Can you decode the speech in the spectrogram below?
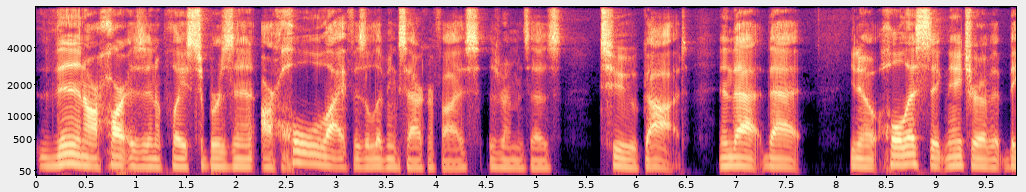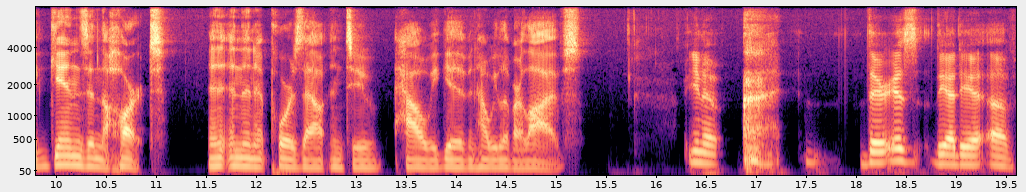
then our heart is in a place to present our whole life as a living sacrifice, as Romans says, to God. And that that you know holistic nature of it begins in the heart and, and then it pours out into how we give and how we live our lives. you know, there is the idea of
